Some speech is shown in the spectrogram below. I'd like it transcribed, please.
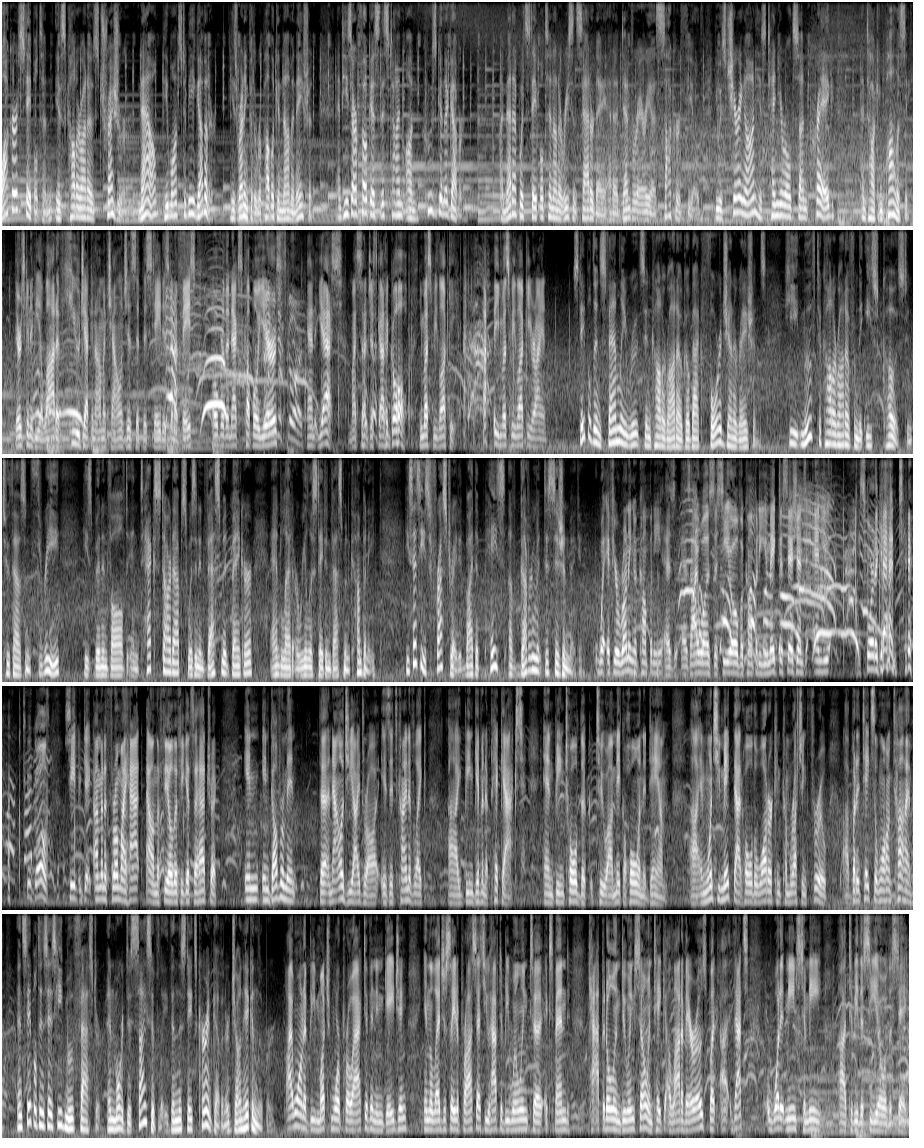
Walker Stapleton is Colorado's treasurer. Now he wants to be governor. He's running for the Republican nomination, and he's our focus this time on who's going to govern. I met up with Stapleton on a recent Saturday at a Denver area soccer field. He was cheering on his 10 year old son Craig and talking policy. There's going to be a lot of huge economic challenges that this state is yes! going to face over the next couple of years. And yes, my son just got a goal. You must be lucky. you must be lucky, Ryan. Stapleton's family roots in Colorado go back four generations. He moved to Colorado from the East Coast in 2003. He's been involved in tech startups, was an investment banker, and led a real estate investment company. He says he's frustrated by the pace of government decision making. If you're running a company, as, as I was the CEO of a company, you make decisions and you scored again. Two goals. See, I'm going to throw my hat on the field if he gets a hat trick in in government, the analogy I draw is it's kind of like uh, being given a pickaxe and being told to, to uh, make a hole in a dam. Uh, and once you make that hole, the water can come rushing through, uh, but it takes a long time. And Stapleton says he'd move faster and more decisively than the state's current governor, John Hickenlooper. I want to be much more proactive and engaging in the legislative process. You have to be willing to expend capital in doing so and take a lot of arrows, but uh, that's what it means to me uh, to be the CEO of the state.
